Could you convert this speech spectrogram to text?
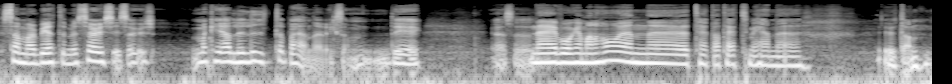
samarbete med Cersei så man kan ju aldrig lita på henne liksom. Det, alltså, nej vågar man ha en uh, tätt tätt med henne utan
